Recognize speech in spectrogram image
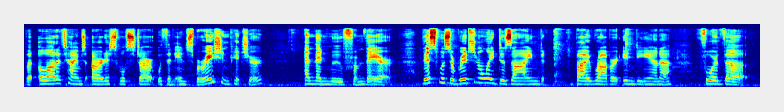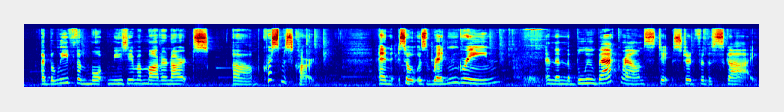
But a lot of times artists will start with an inspiration picture and then move from there. This was originally designed by Robert Indiana for the I believe, the Mo Museum of Modern Art's um, Christmas card. And so it was red and green, and then the blue background st stood for the sky.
